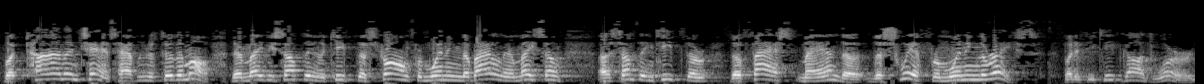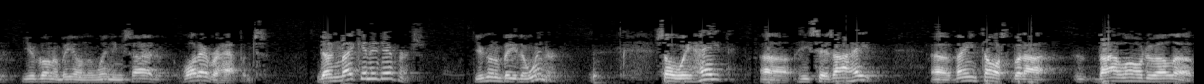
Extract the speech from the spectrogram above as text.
but time and chance happeneth to them all. There may be something to keep the strong from winning the battle. There may some uh, something keep the the fast man, the the swift, from winning the race. But if you keep God's word, you're going to be on the winning side, whatever happens. Doesn't make any difference. You're going to be the winner. So we hate uh, he says, I hate uh, vain thoughts, but I, thy law do I love.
